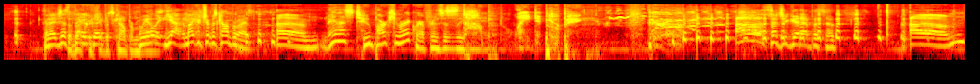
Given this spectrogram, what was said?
And I just The think microchip like, is compromised. we yeah, the microchip is compromised. um, man, that's two Parks and Rec references. Stop. Wait to pooping. Oh, such a good episode. Um,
